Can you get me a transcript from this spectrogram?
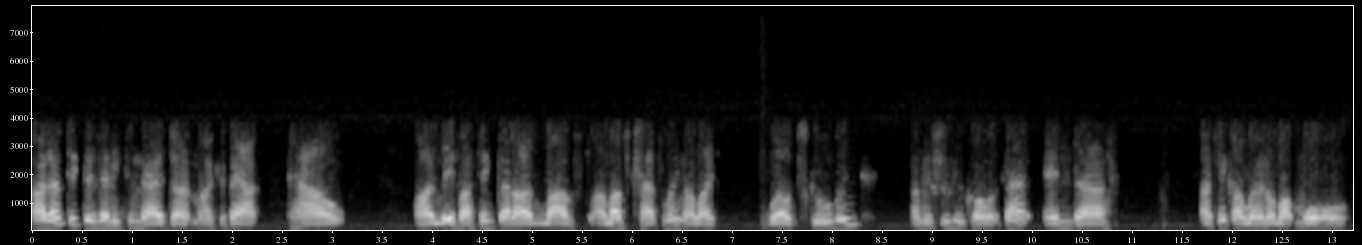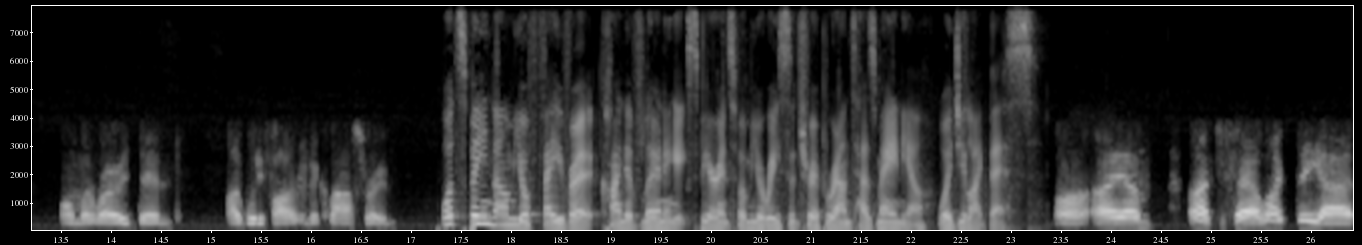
I don't think there's anything that I don't like about how I live. I think that I love, I love traveling. I like world schooling, I mean, if you can call it that. And uh, I think I learn a lot more on the road than I would if I were in a classroom. What's been um, your favourite kind of learning experience from your recent trip around Tasmania? What do you like best? Uh, I um, I have to say I like the uh,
